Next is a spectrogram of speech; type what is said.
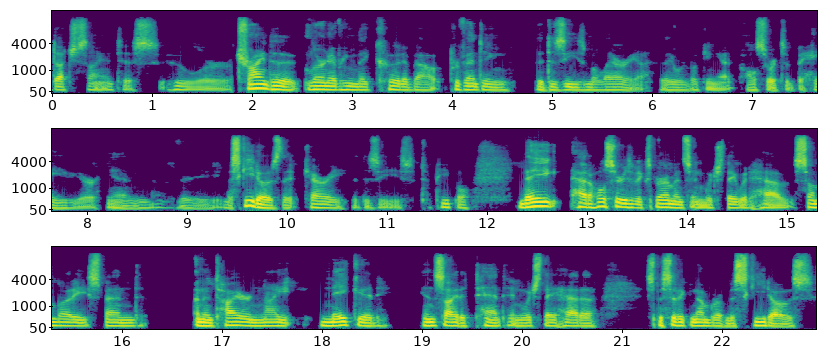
Dutch scientists who were trying to learn everything they could about preventing the disease malaria. They were looking at all sorts of behavior in the mosquitoes that carry the disease to people. They had a whole series of experiments in which they would have somebody spend an entire night naked inside a tent in which they had a specific number of mosquitoes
